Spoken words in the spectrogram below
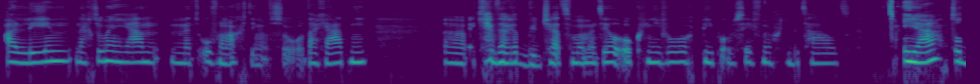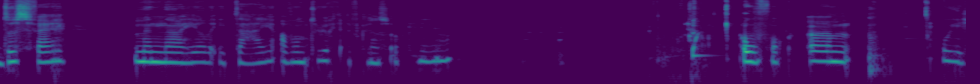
alleen naartoe ben gegaan met overnachting of zo. Dat gaat niet. Uh, ik heb daar het budget momenteel ook niet voor. Pipo's heeft nog niet betaald. Ja, tot dusver mijn uh, hele Italië-avontuur. Even slokje nemen. Oh, fuck. Um, oei,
